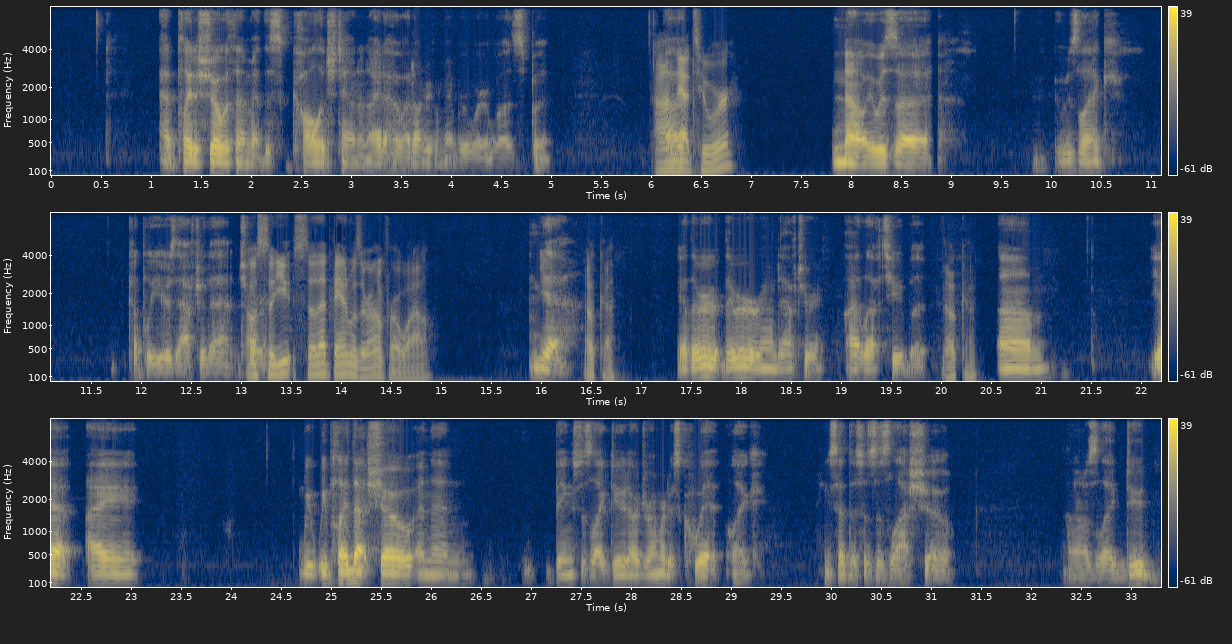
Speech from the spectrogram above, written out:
had played a show with them at this college town in Idaho. I don't even remember where it was, but On Uh, that tour? No, it was uh it was like a couple years after that. Oh, so you so that band was around for a while. yeah. Okay. Yeah, they were they were around after I left too, but Okay. um yeah, I we we played that show and then Binks was like, "Dude, our drummer just quit." Like he said this was his last show. And I was like, "Dude,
